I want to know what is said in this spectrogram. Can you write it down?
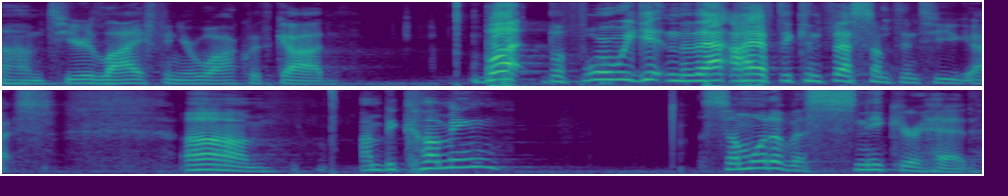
um, to your life and your walk with God. But before we get into that, I have to confess something to you guys. Um, I'm becoming somewhat of a sneakerhead.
